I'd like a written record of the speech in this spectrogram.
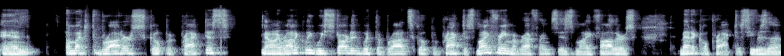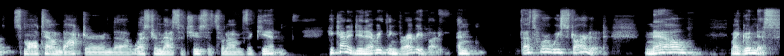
and a much broader scope of practice. Now, ironically, we started with the broad scope of practice. My frame of reference is my father's medical practice. He was a small town doctor in uh, Western Massachusetts when I was a kid. He kind of did everything for everybody. And that's where we started. Now, my goodness,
